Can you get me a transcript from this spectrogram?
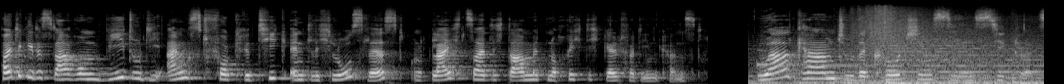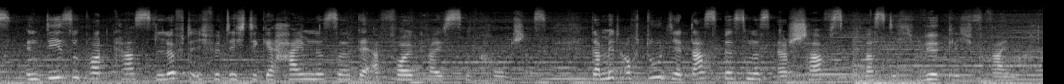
Heute geht es darum, wie du die Angst vor Kritik endlich loslässt und gleichzeitig damit noch richtig Geld verdienen kannst. Welcome to the Coaching Scene Secrets. In diesem Podcast lüfte ich für dich die Geheimnisse der erfolgreichsten Coaches, damit auch du dir das Business erschaffst, was dich wirklich frei macht.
